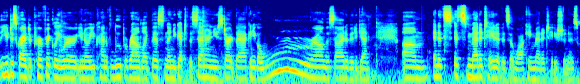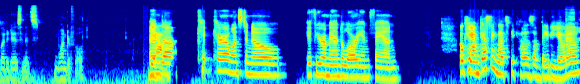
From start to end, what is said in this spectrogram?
you described it perfectly where you know you kind of loop around like this and then you get to the center and you start back and you go around the side of it again um, and it's it's meditative it's a walking meditation is what it is and it's wonderful And Yeah. uh, Ka- Kara wants to know if you're a Mandalorian fan. Okay, I'm guessing that's because of Baby Yoda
